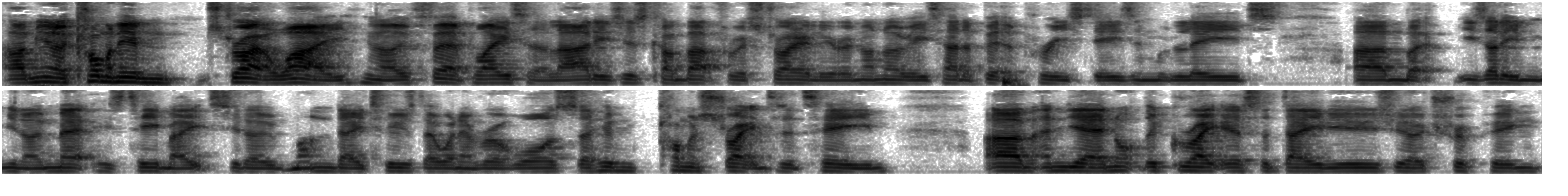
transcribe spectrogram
um, you know, coming in straight away, you know, fair play to the lad. He's just come back for Australia, and I know he's had a bit of pre-season with Leeds, um, but he's only, you know, met his teammates, you know, Monday, Tuesday, whenever it was. So him coming straight into the team, um, and yeah, not the greatest of debuts. You know, tripping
